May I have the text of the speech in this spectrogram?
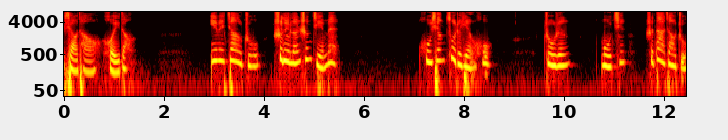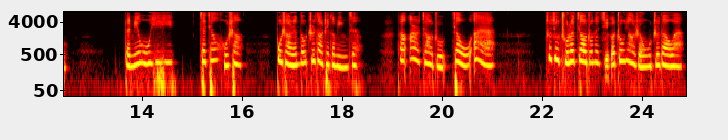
小桃回道：“因为教主是对孪生姐妹，互相做着掩护。主人，母亲是大教主，本名吴依依，在江湖上，不少人都知道这个名字。但二教主叫吴爱爱，这就除了教中的几个重要人物知道外，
